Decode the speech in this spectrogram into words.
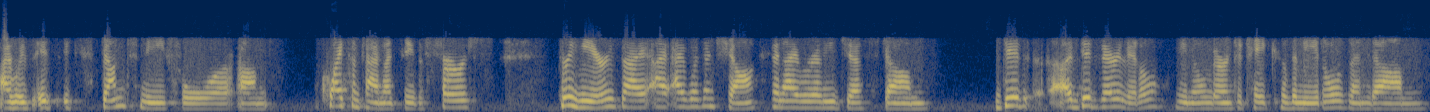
I was, it, it stumped me for, um, quite some time. I'd say the first three years, I, I, I was in shock, and I really just um, did uh, did very little. You know, learned to take the needles, and um,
